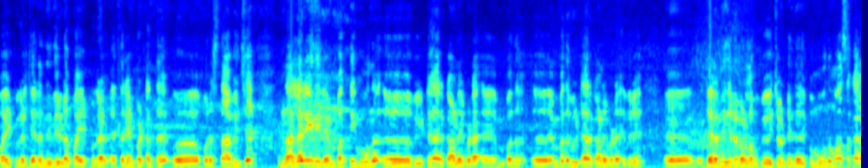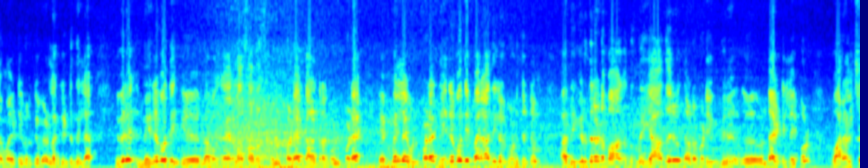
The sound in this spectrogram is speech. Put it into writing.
പൈപ്പുകൾ ജലനിധിയുടെ പൈപ്പുകൾ എത്രയും പെട്ടെന്ന് പുനഃസ്ഥാപിച്ച് നല്ല രീതിയിൽ എൺപത്തി മൂന്ന് വീട്ടുകാർക്കാണ് ഇവിടെ എൺപത് എൺപത് വീട്ടുകാർക്കാണ് ഇവിടെ ഇവർ ജലനിധിയുടെ വെള്ളം ഉപയോഗിച്ചുകൊണ്ടിരുന്നത്. ഇപ്പം മൂന്ന് മാസക്കാലമായിട്ട് ഇവർക്ക് വെള്ളം കിട്ടുന്നില്ല. ഇവർ നിരവധി നവകേരള സദസ് ഉൾപ്പെടെ കളക്ടർക്ക് ഉൾപ്പെടെ എം എൽ എ ഉൾപ്പെടെ നിരവധി പരാതികൾ കൊടുത്തിട്ടും അധികൃതരുടെ ഭാഗത്തു നിന്ന് യാതൊരു നടപടിയും ഇതിന് ഉണ്ടായിട്ടില്ല. ഇപ്പോൾ വരൾച്ച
